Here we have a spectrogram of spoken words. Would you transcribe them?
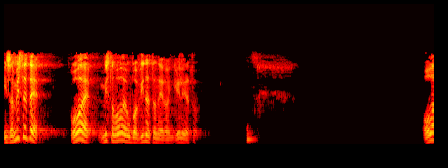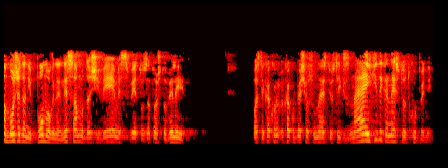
И замислете, ова е, мислам, ова е убавината на Евангелието. Ова може да ни помогне не само да живееме свето, затоа што вели, пазите како, како беше 18 стих, знаејќи дека не сте откупени.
